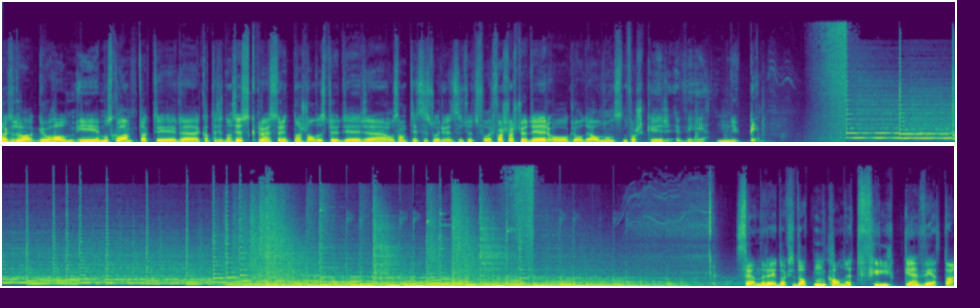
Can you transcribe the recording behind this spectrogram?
Takk skal du ha, Gro Holm i Moskva. Takk til Katarina Sysk, professor i internasjonale studier eh, og samtidshistorie ved Institutt for forsvarsstudier, og Claudia Aanonsen, forsker ved NUPI. Senere i Dagsnytt 18 kan et fylke vedta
